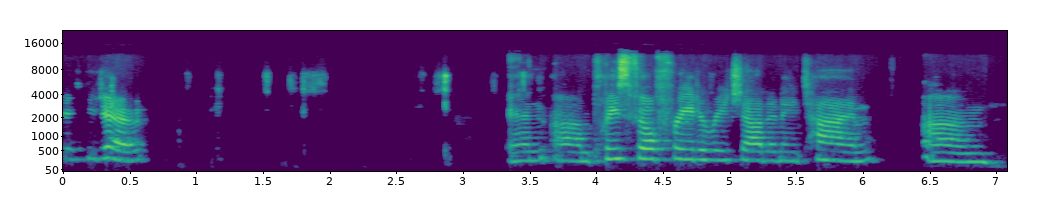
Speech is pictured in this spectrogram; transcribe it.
if you don't. And um, please feel free to reach out anytime. Um,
